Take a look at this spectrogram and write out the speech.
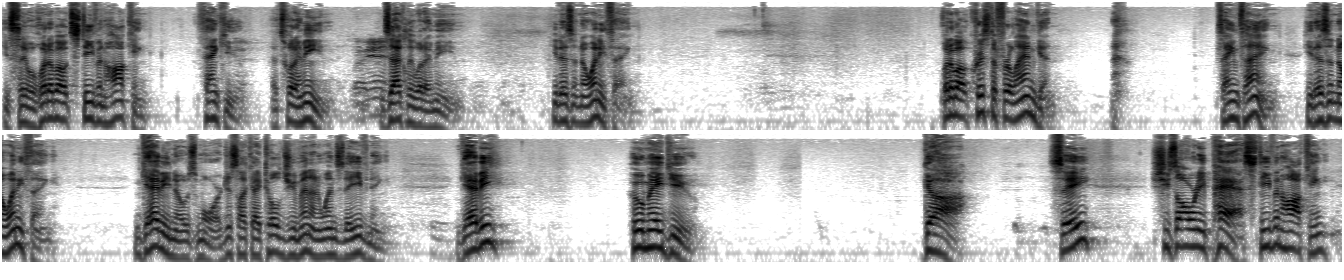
You say, well, what about Stephen Hawking? Thank you. That's what I mean. Amen. Exactly what I mean. He doesn't know anything. What about Christopher Langan? Same thing. He doesn't know anything. Gabby knows more, just like I told you men on Wednesday evening. Gabby, who made you? God. See? She's already passed Stephen Hawking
